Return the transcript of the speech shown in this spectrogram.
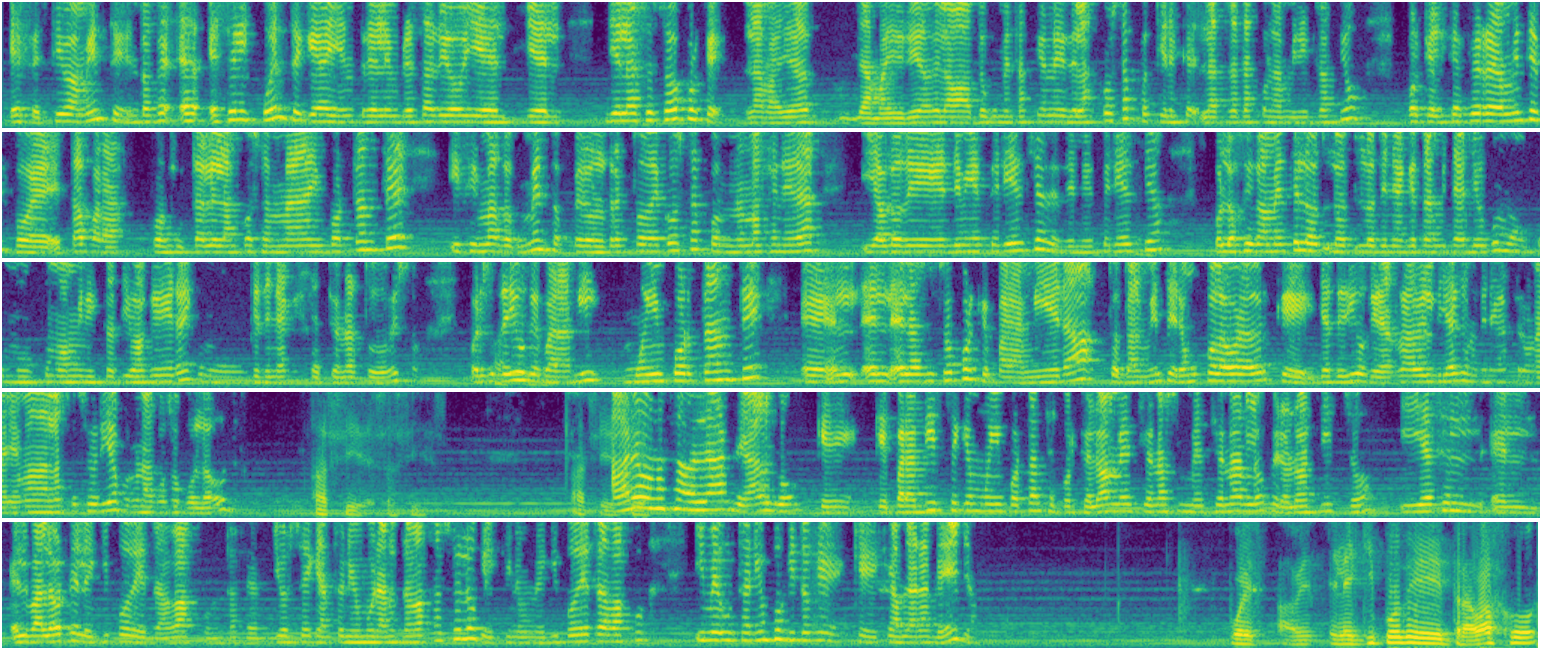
Efectivamente, entonces es el puente que hay entre el empresario y el, y el, y el asesor porque la mayoría, la mayoría de las documentaciones y de las cosas pues tienes que las tratas con la administración porque el jefe realmente pues está para consultarle las cosas más importantes y firmar documentos pero el resto de cosas por norma general y hablo de, mi experiencia, desde mi experiencia, pues lógicamente lo, lo, tenía que transmitir yo como, como, como, administrativa que era y como que tenía que gestionar todo eso. Por eso te digo que para mí muy importante eh, el, el, asesor porque para mí era totalmente, era un colaborador que ya te digo que era raro el día que no tenía que hacer una llamada a la asesoría por una cosa o por la otra. Así es, así es. Ahora vamos a hablar de algo que, para ti sé que es muy importante porque lo has mencionado sin mencionarlo, pero lo has dicho, y es el, el, valor del equipo de trabajo. Entonces, yo sé que Antonio Murano trabaja solo, que él tiene un equipo de trabajo, y me gustaría un poquito que, que, hablaras de ello. Pues, a ver, el equipo de trabajo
